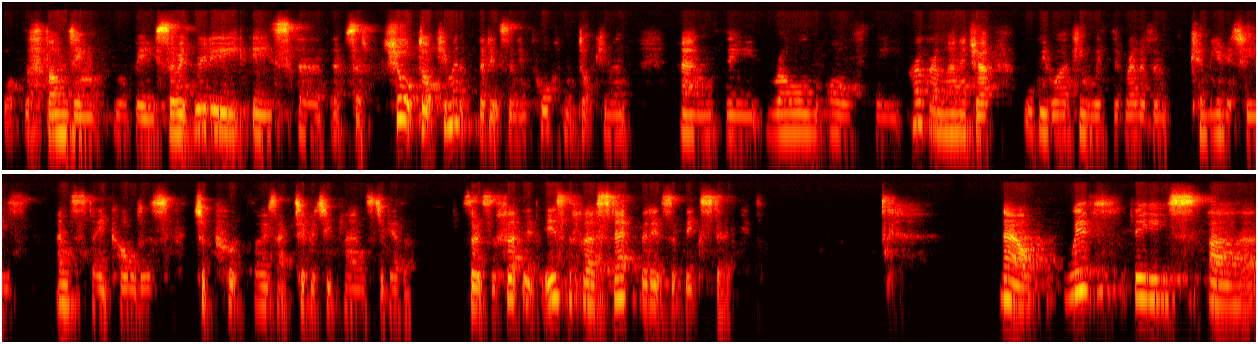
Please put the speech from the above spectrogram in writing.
what the funding will be. So it really is a, it's a short document, but it's an important document and the role of the program manager will be working with the relevant communities and stakeholders to put those activity plans together. So it's the it is the first step, but it's a big step. Now, with these uh,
